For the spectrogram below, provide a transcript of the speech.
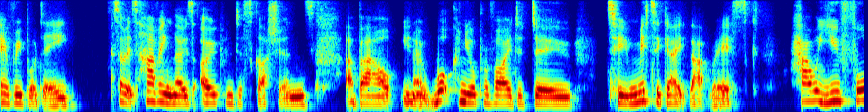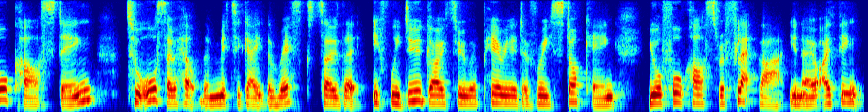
everybody so it's having those open discussions about you know what can your provider do to mitigate that risk how are you forecasting to also help them mitigate the risk so that if we do go through a period of restocking, your forecasts reflect that. You know, I think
